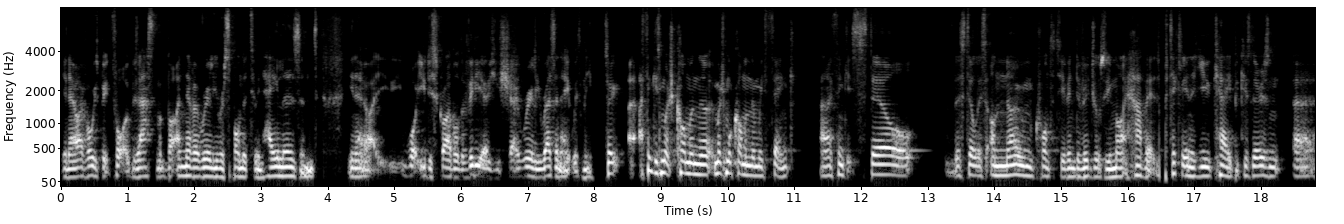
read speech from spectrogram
You know, I've always been, thought it was asthma, but I never really responded to inhalers, and you know, I, what you describe, all the videos you show, really resonate with me. So I think it's much common, uh, much more common than we think, and I think it's still there's still this unknown quantity of individuals who might have it, particularly in the UK, because there isn't uh,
